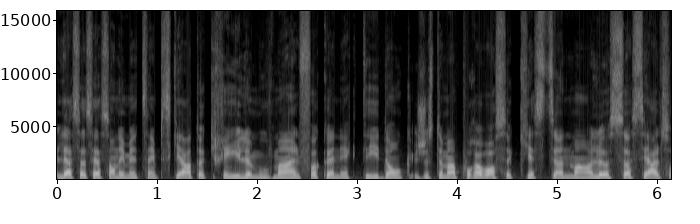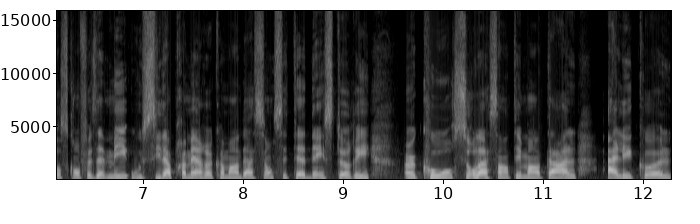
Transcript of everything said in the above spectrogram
l'Association des médecins psychiatres a créé le mouvement Alpha Connecté, donc justement pour avoir ce questionnement-là social sur ce qu'on faisait, mais aussi la première recommandation, c'était d'instaurer un cours sur la santé mentale à l'école,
